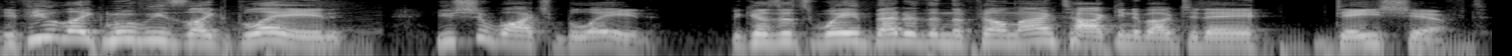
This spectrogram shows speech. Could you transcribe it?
If you like movies like Blade, you should watch Blade because it's way better than the film I'm talking about today, Day Shift.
